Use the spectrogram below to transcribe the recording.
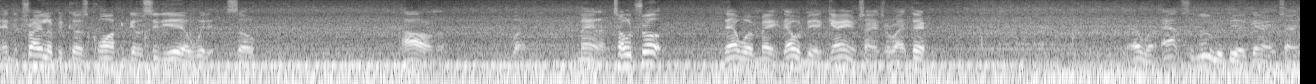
and the trailer because Quan can get a CDL with it. So, I don't know. But, man, a tow truck, that would make, that would be a game changer right there. That would absolutely be a game changer.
